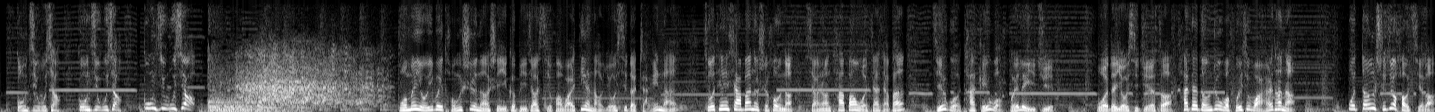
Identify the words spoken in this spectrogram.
“攻击无效，攻击无效，攻击无效”。我们有一位同事呢，是一个比较喜欢玩电脑游戏的宅男。昨天下班的时候呢，想让他帮我加加班，结果他给我回了一句：“我的游戏角色还在等着我回去玩他呢。”我当时就好奇了，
